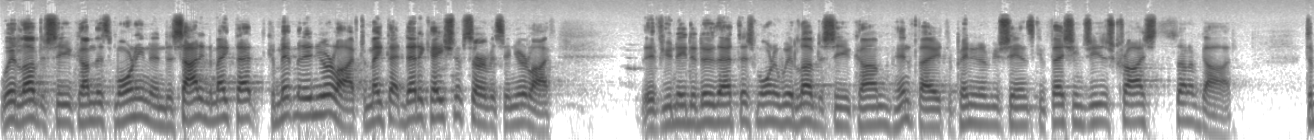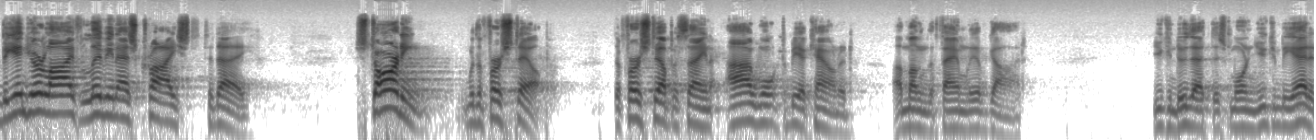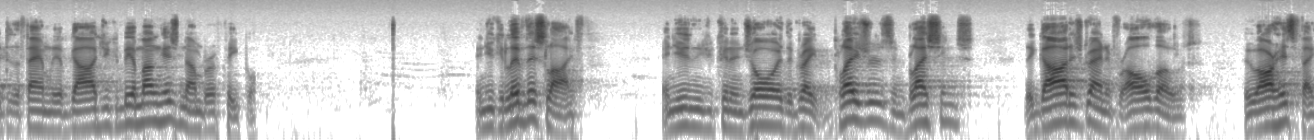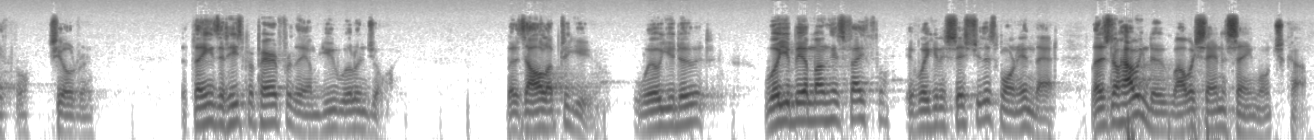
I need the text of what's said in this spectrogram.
We'd love to see you come this morning and deciding to make that commitment in your life, to make that dedication of service in your life. If you need to do that this morning, we'd love to see you come in faith, repenting of your sins, confessing Jesus Christ, Son of God. To begin your life living as Christ today. Starting with the first step. The first step is saying, I want to be accounted among the family of God. You can do that this morning. You can be added to the family of God. You can be among His number of people and you can live this life and you, you can enjoy the great pleasures and blessings that God has granted for all those who are His faithful children. The things that He's prepared for them, you will enjoy. But it's all up to you. Will you do it? Will you be among His faithful? If we can assist you this morning in that, let us know how we can do while we stand and sing. Won't you come?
